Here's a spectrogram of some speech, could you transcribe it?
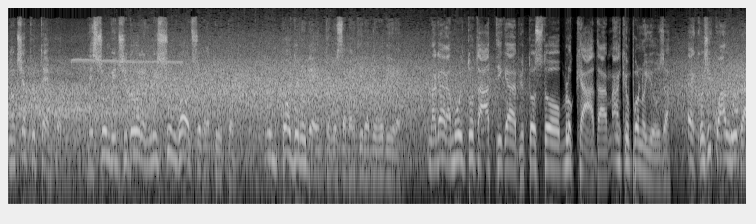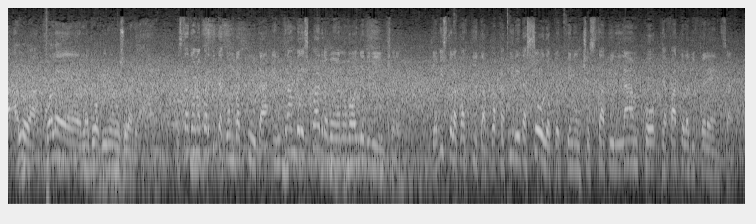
non c'è più tempo. Nessun vincitore, nessun gol soprattutto. Un po' deludente questa partita, devo dire. Una gara molto tattica, piuttosto bloccata, anche un po' noiosa. Eccoci qua, Luca. Allora, qual è la tua opinione sulla gara? È stata una partita combattuta, entrambe le squadre avevano voglia di vincere. Chi ha visto la partita può capire da solo perché non c'è stato il lampo che ha fatto la differenza.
